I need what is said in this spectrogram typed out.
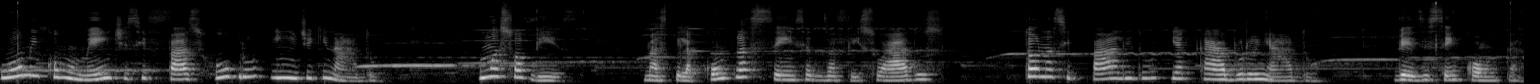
o homem comumente se faz rubro e indignado, uma só vez, mas pela complacência dos afeiçoados, torna-se pálido e acabrunhado, vezes sem conta.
